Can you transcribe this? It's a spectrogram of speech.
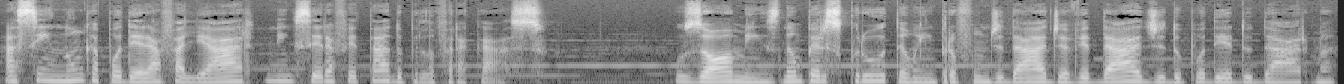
Assim nunca poderá falhar nem ser afetado pelo fracasso. Os homens não perscrutam em profundidade a verdade do poder do Dharma.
